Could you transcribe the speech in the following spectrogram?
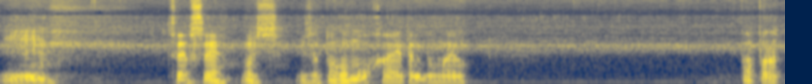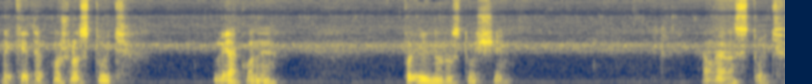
І це все ось із-за того моха, я так думаю. Папоротники також ростуть. Ну, як вони повільно ростущі, але ростуть.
